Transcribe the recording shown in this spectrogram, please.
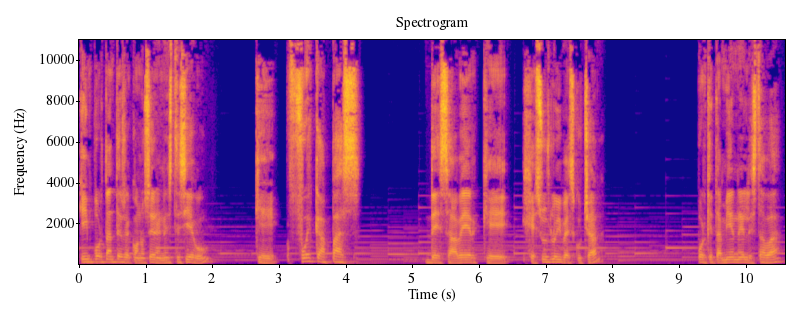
Qué importante es reconocer en este ciego que fue capaz de saber que Jesús lo iba a escuchar, porque también él estaba,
